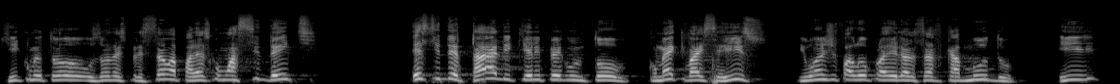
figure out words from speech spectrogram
que, como eu estou usando a expressão, aparece como um acidente. Este detalhe que ele perguntou como é que vai ser isso, e o anjo falou para ele: olha, você vai ficar mudo e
